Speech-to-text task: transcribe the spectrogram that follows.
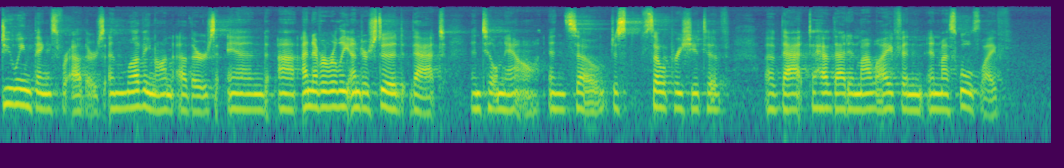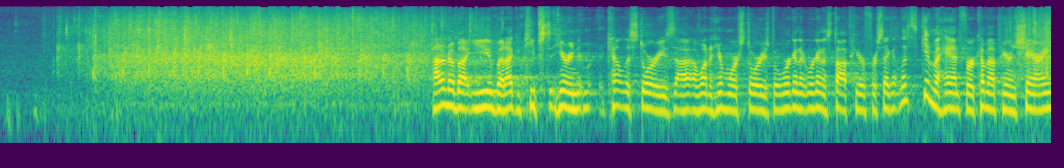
doing things for others and loving on others. And uh, I never really understood that until now. And so, just so appreciative of that to have that in my life and, and my school's life. I don't know about you, but I could keep hearing countless stories. I, I want to hear more stories, but we're going we're gonna stop here for a second. Let's give them a hand for coming up here and sharing.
